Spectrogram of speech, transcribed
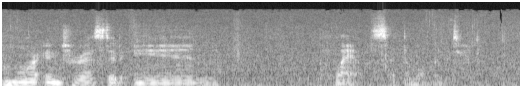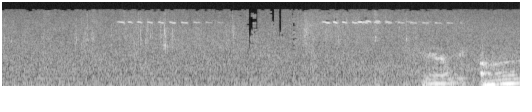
more interested in plants at the moment. Here we uh, are.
